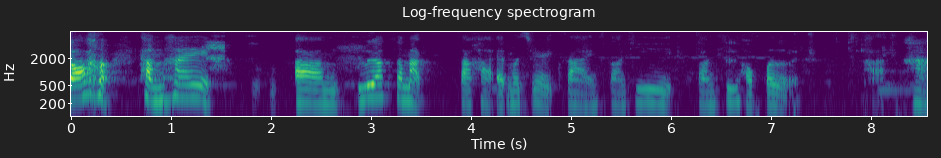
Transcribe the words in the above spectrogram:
ก็ทำให้เลือกสมัครสาขา atmospheric science ตอนที่ตอนที่เขาเปิด ค่ะ ค่ะ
